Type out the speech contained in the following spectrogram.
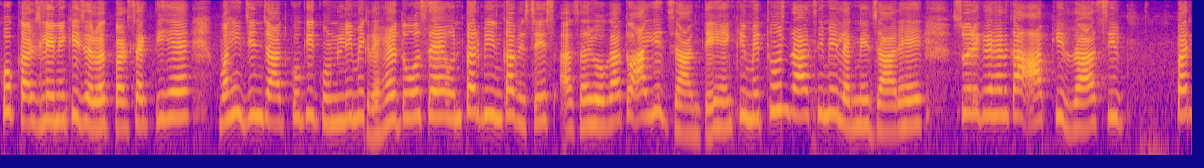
को कर्ज लेने की ज़रूरत पड़ सकती है। वहीं जिन जातकों की कुंडली में ग्रह दोष है, उन पर भी इनका विशेष असर होगा। तो आइए जानते हैं कि मिथुन राशि में लगने जा रहे सूर्य ग्रहण का आपकी राशि पर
